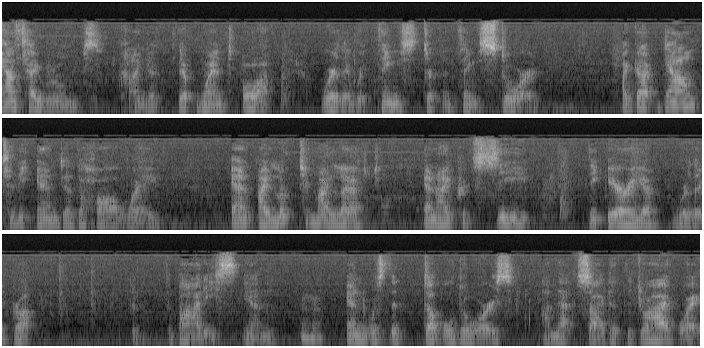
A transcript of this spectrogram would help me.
ante-rooms, kind of, that went off, where there were things, different things stored. I got down to the end of the hallway, and I looked to my left, and I could see the area where they brought the, the bodies in, mm-hmm. and it was the double doors on that side of the driveway.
